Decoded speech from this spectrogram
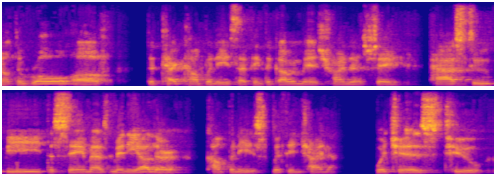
know, the role of the tech companies, I think the government is trying to say has to be the same as many other companies within China, which is to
